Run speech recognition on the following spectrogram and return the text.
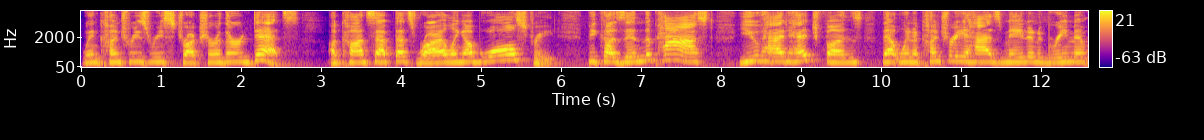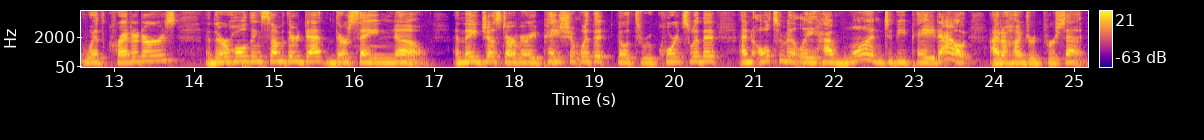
when countries restructure their debts, a concept that's riling up Wall Street. Because in the past, You've had hedge funds that when a country has made an agreement with creditors they're holding some of their debt, they're saying no. And they just are very patient with it, go through courts with it, and ultimately have won to be paid out at 100%.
